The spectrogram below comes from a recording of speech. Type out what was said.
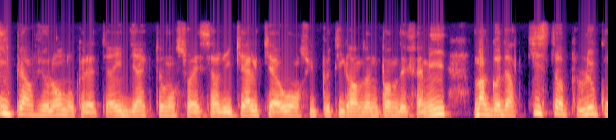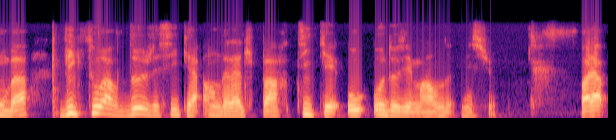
hyper violent, donc elle atterrit directement sur les cervicales, KO, ensuite petit ground and pound des familles. Marc Goddard qui stoppe le combat. Victoire de Jessica Andalaj par TKO au deuxième round, messieurs. Voilà,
